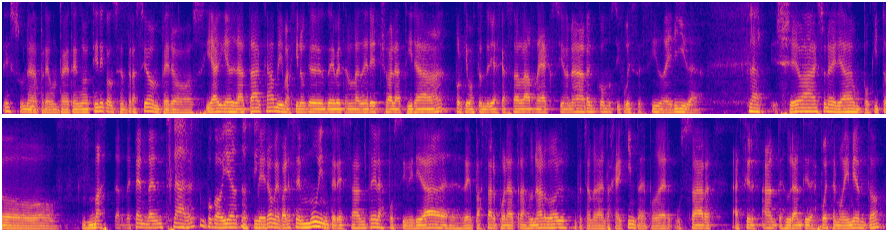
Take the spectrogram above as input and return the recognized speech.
Es una pregunta que tengo. Tiene concentración, pero si alguien la ataca, me imagino que debe tenerle derecho a la tirada, porque vos tendrías que hacerla reaccionar como si fuese sido herida. Claro. Lleva, es una habilidad un poquito master dependent, Claro, es un poco abierto así. pero me parece muy interesante las posibilidades de pasar por atrás de un árbol, aprovechando la ventaja de quinta, de poder usar acciones antes, durante y después del movimiento.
